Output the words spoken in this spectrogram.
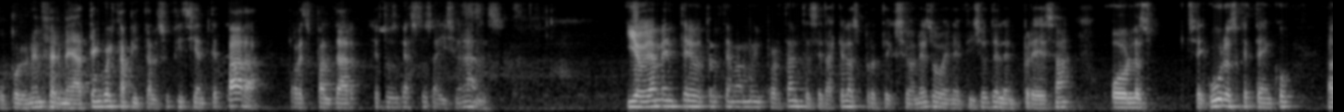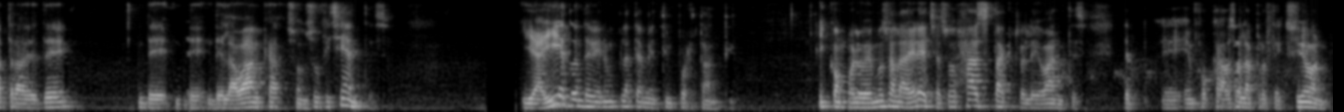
o por una enfermedad tengo el capital suficiente para respaldar esos gastos adicionales. Y obviamente otro tema muy importante, ¿será que las protecciones o beneficios de la empresa o los seguros que tengo a través de, de, la banca son suficientes? Y ahí es donde viene un planteamiento importante. Y como lo vemos a la derecha, esos hashtags relevantes eh, enfocados a la protección,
